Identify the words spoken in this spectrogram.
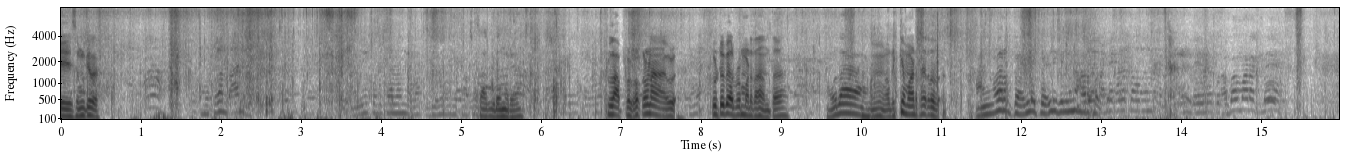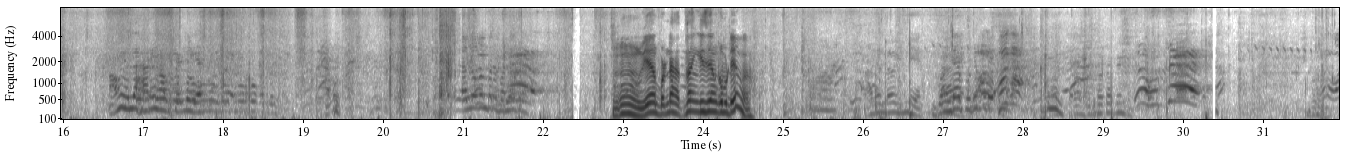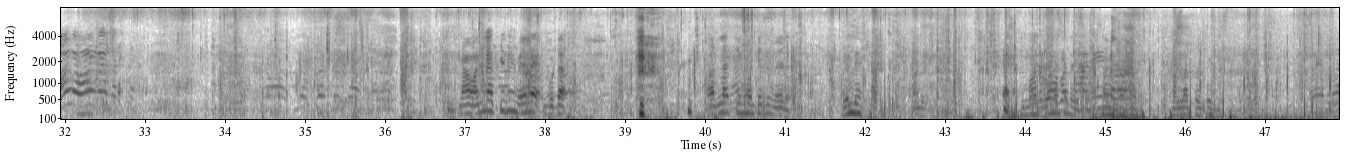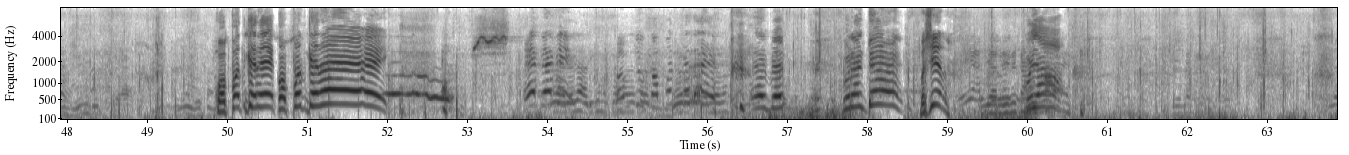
ಏ ಸುಮ್ಕಿದ ಸಾಕು ಬಿಡ ಮರ ಫುಲ್ ಅಪ್ಲೋಡ್ ಮಾಡ್ಕೋಣ ಯೂಟ್ಯೂಬ್ ಅಪ್ಲೋಡ್ ಮಾಡ್ತಾನಂತ ಹೌದಾ? ಹ್ಞೂ ಅದಕ್ಕೆ ಮಾಡ್ತಾ ಇರೋದು. ಹಂಗಾರ ಪೆಳ್ಳಿ ಪೆಳ್ಳಿ ಅವೆಲ್ಲ ಹಾರಿ ಹ್ಞೂ ಏನು ಬಂಡೆ? ಹತ್ತಂಗೆ ಈಸಿ ಅನ್ಕೊಬಿಟ್ಟೇನು ನಾವು ಅಲ್ಲಿ ಹತ್ತಿದ್ವಿ ಮೇಲೆ ಗುಡ್ಡ ಅಲ್ಲಿ ಹತ್ತಿ ಮುಟ್ಟಿದ್ವಿ ಮೇಲೆ ಎಲ್ಲಿ? ಕೊಪ್ಪದ ಕೆರೆ ಕೊಪ್ಪದ ಕೆರೆ! ಗುರಂಟೆ! ಬಶೀರ್! ಕುಯ್ಯ!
